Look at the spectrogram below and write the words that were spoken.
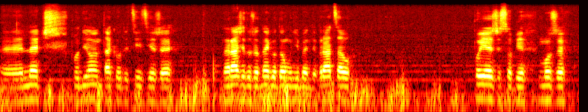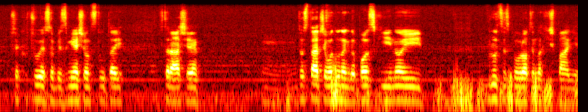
E, Lecz podjąłem taką decyzję, że na razie do żadnego domu nie będę wracał. Pojeżdżę sobie, może przekoczuję sobie z miesiąc tutaj w trasie. Mm, Dostarczę ładunek do Polski, no i wrócę z powrotem na Hiszpanię.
